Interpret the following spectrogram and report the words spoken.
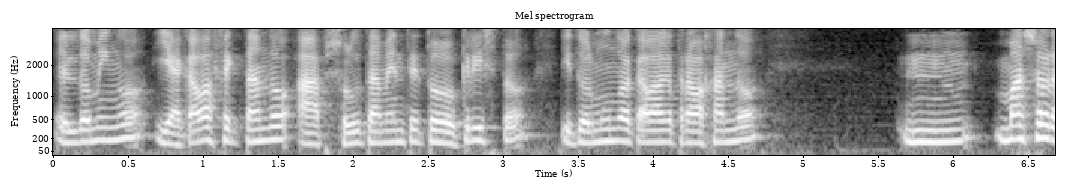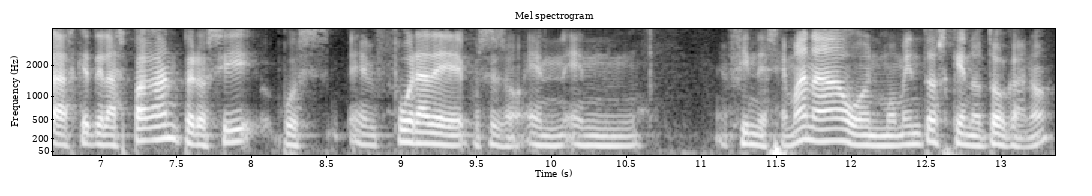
el domingo y acaba afectando a absolutamente todo Cristo y todo el mundo acaba trabajando Mm, más horas que te las pagan, pero sí, pues fuera de, pues eso, en, en, fin de semana o en momentos que no toca, ¿no?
